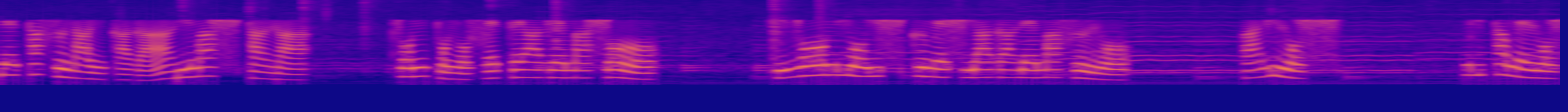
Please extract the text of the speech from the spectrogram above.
レタスなんかがありましたら、ちょんと乗せてあげましょう。非常に美味しく召し上がれますよ。あいよし。見た目よし。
